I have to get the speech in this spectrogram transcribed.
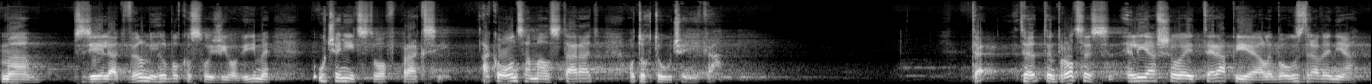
má vzdielať veľmi hlboko svoj život. Vidíme učeníctvo v praxi. Ako on sa mal starať o tohto učeníka. Ten proces Eliášovej terapie alebo uzdravenia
